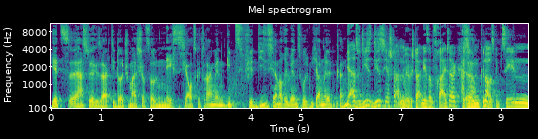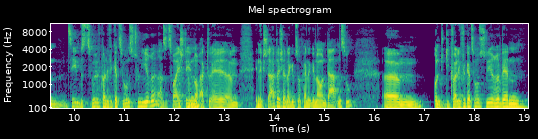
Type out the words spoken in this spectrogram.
Jetzt äh, hast du ja gesagt, die deutsche Meisterschaft soll nächstes Jahr ausgetragen werden. Gibt's für dieses Jahr noch Events, wo ich mich anmelden kann? Ja, also dieses, dieses Jahr starten wir. Wir starten jetzt am Freitag. So. Ähm, genau, es gibt zehn, zehn bis zwölf Qualifikationsturniere. Also zwei stehen mhm. noch aktuell ähm, in den Startlöchern. Da gibt's noch keine genauen Daten zu. Ähm, und die Qualifikationsturniere werden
